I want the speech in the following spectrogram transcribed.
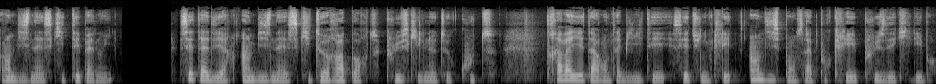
un business qui t'épanouit. C'est-à-dire un business qui te rapporte plus qu'il ne te coûte. Travailler ta rentabilité, c'est une clé indispensable pour créer plus d'équilibre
